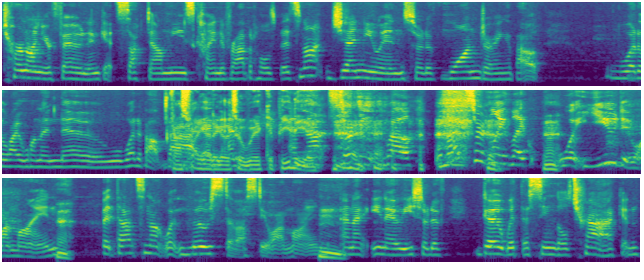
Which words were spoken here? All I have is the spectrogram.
turn on your phone and get sucked down these kind of rabbit holes, but it's not genuine sort of wandering about what do I want to know? What about that? That's why I gotta And- go to Wikipedia. And that's certain, well, well, that's certainly like what you do online, Yeah. but that's not what most of us do online. Hmm. And I, you know, you sort of go with a single track, and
